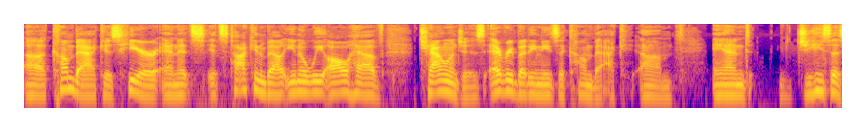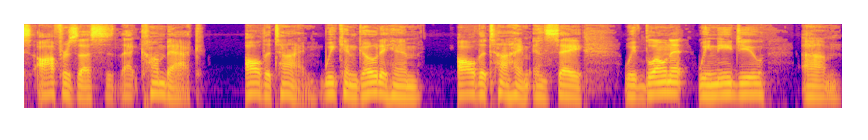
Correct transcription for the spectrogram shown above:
uh, comeback is here and it's it's talking about you know we all have challenges. Everybody needs a comeback. Um, and jesus offers us that comeback all the time. We can go to him all the time and say we've blown it. We need you. Um,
